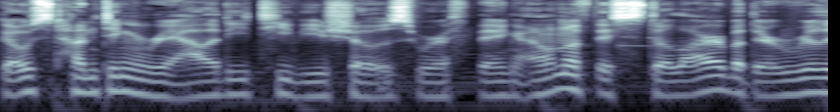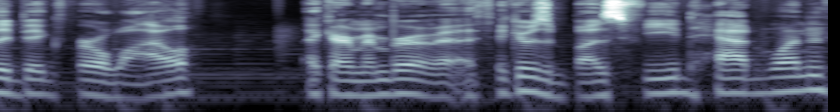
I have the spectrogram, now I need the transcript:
ghost hunting reality tv shows were a thing i don't know if they still are but they're really big for a while like I remember, I think it was BuzzFeed had one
